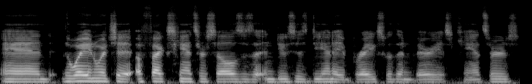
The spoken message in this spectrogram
And the way in which it affects cancer cells is it induces DNA breaks within various cancers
